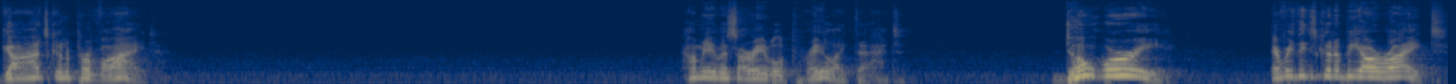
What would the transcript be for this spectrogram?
God's going to provide. How many of us are able to pray like that? Don't worry, everything's going to be all right.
